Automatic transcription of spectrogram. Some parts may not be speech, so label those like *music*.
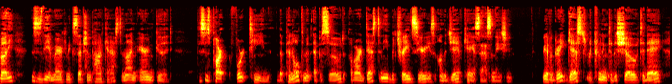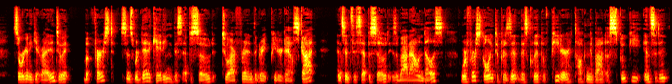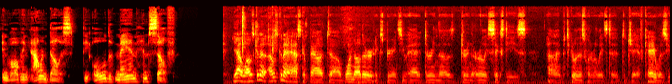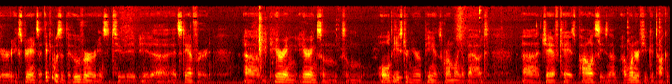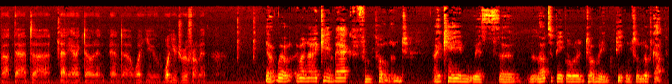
Everybody. This is the American Exception Podcast, and I'm Aaron Good. This is part 14, the penultimate episode of our Destiny Betrayed series on the JFK assassination. We have a great guest returning to the show today, so we're going to get right into it. But first, since we're dedicating this episode to our friend, the great Peter Dale Scott, and since this episode is about Allen Dulles, we're first going to present this clip of Peter talking about a spooky incident involving Allen Dulles, the old man himself. Yeah, well, I was gonna I was gonna ask about uh, one other experience you had during those during the early '60s. Uh, in particular, this one relates to, to JFK. Was your experience? I think it was at the Hoover Institute at, at, uh, at Stanford. Um, hearing hearing some some old Eastern Europeans grumbling about uh, JFK's policies, and I, I, wonder if you could talk about that uh, that anecdote and and uh, what you what you drew from it. Yeah, well, when I came back from Poland, I came with uh, lots of people who told me people to look up.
